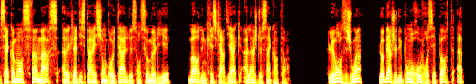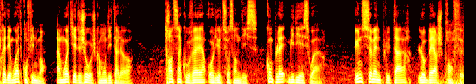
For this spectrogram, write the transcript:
Ça commence fin mars avec la disparition brutale de son sommelier, mort d'une crise cardiaque à l'âge de 50 ans. Le 11 juin, l'auberge du pont rouvre ses portes après des mois de confinement, à moitié de jauge comme on dit alors. 35 ouverts au lieu de 70, complet midi et soir. Une semaine plus tard, l'auberge prend feu.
